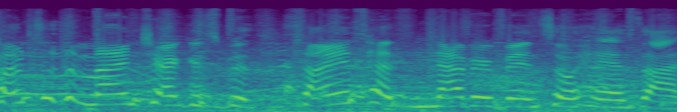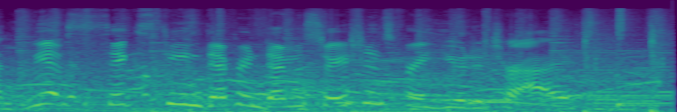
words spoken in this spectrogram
Come to the Mind Trekkers booth. Science has never been so hands-on. We have 16 different demonstrations for you to try.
